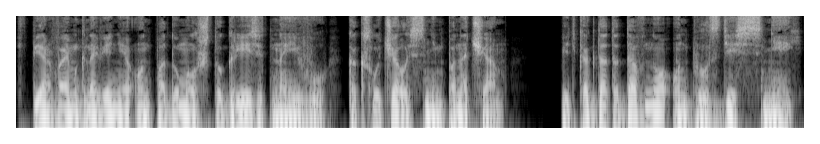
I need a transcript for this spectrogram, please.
в первое мгновение он подумал, что грезит наяву, как случалось с ним по ночам. Ведь когда-то давно он был здесь с ней.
